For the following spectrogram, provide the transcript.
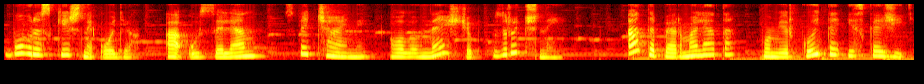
був розкішний одяг, а у селян звичайний, головне, щоб зручний. А тепер, малята, поміркуйте і скажіть,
